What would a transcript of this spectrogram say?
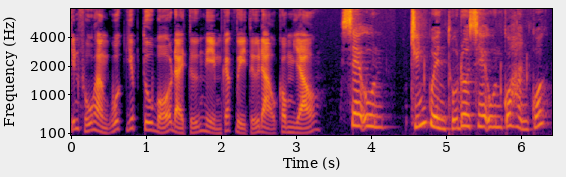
Chính phủ Hàn Quốc giúp tu bổ đài tưởng niệm các vị tử đạo công giáo. Seoul, chính quyền thủ đô Seoul của Hàn Quốc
